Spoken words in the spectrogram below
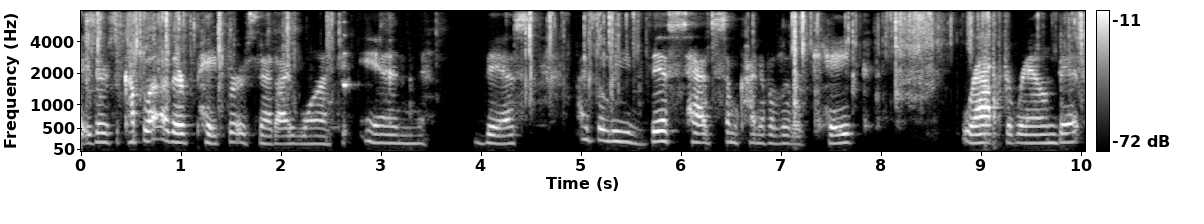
Okay, there's a couple of other papers that I want in this. I believe this had some kind of a little cake wrapped around it.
